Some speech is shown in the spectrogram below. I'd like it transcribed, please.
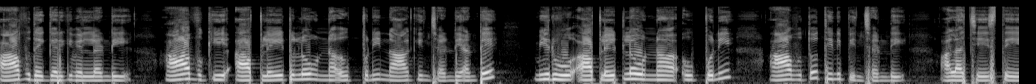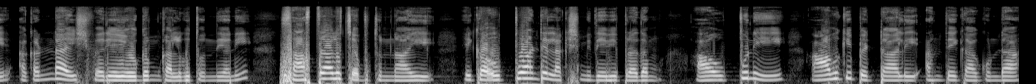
ఆవు దగ్గరికి వెళ్ళండి. ఆవుకి ఆ ప్లేటులో ఉన్న ఉప్పుని నాకించండి. అంటే మీరు ఆ ప్లేట్లో ఉన్న ఉప్పుని ఆవుతో తినిపించండి. అలా చేస్తే అఖండ ఐశ్వర్య యోగం కలుగుతుంది అని శాస్త్రాలు చెబుతున్నాయి. ఇక ఉప్పు అంటే లక్ష్మీదేవి ప్రదం ఆ ఉప్పుని ఆవుకి పెట్టాలి. అంతేకాకుండా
